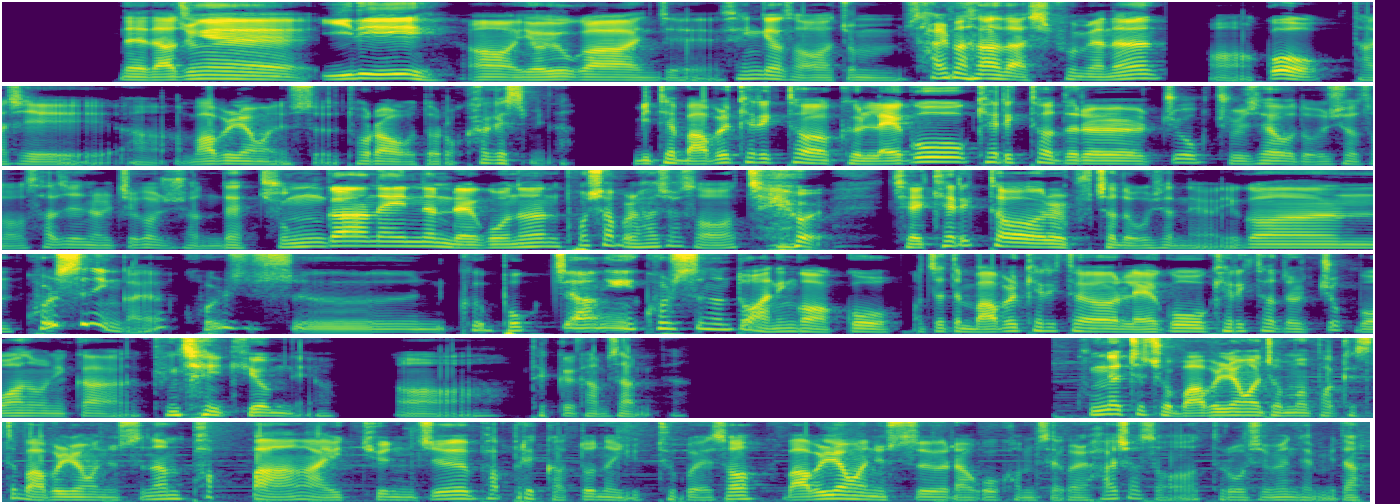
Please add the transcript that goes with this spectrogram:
네, 나중에 일이 어, 여유가 이제 생겨서 좀 살만하다 싶으면은 어, 꼭 다시 어, 마블 영화 뉴스 돌아오도록 하겠습니다. 밑에 마블 캐릭터 그 레고 캐릭터들을 쭉 줄 세워 놓으셔서 사진을 찍어 주셨는데 중간에 있는 레고는 포샵을 하셔서 제, 제 캐릭터를 붙여 놓으셨네요. 이건 콜슨인가요? 콜슨 그 복장이 콜슨은 또 아닌 것 같고 어쨌든 마블 캐릭터 레고 캐릭터들 쭉 모아 놓으니까 굉장히 귀엽네요. 어, 댓글 감사합니다. 국내 최초 마블 영화 전문 팟캐스트 마블 영화 뉴스는 팟빵, 아이튠즈, 파프리카 또는 유튜브에서 마블 영화 뉴스라고 검색을 하셔서 들어오시면 됩니다.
